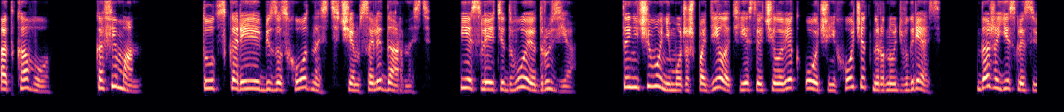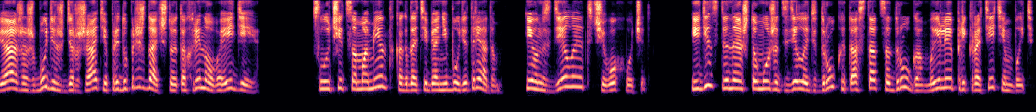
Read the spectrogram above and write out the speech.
От кого? Кофеман. Тут скорее безысходность, чем солидарность, если эти двое друзья. Ты ничего не можешь поделать, если человек очень хочет нырнуть в грязь. Даже если свяжешь, будешь держать и предупреждать, что это хреновая идея. Случится момент, когда тебя не будет рядом, и он сделает, чего хочет. Единственное, что может сделать друг, это остаться другом или прекратить им быть.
